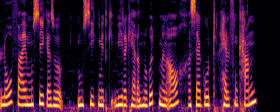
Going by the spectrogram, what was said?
Lo-Fi-Musik, also Musik mit wiederkehrenden Rhythmen auch sehr gut helfen kann.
